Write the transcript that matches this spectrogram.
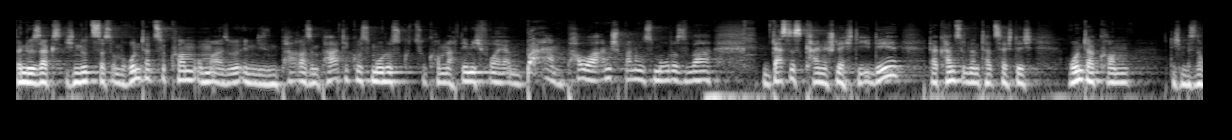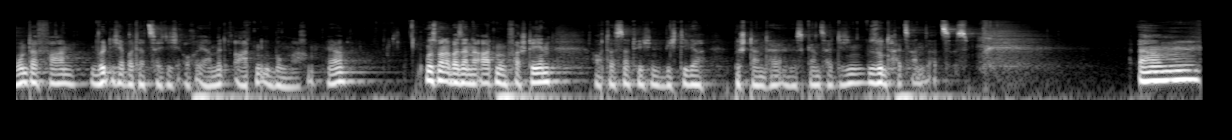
wenn du sagst, ich nutze das, um runterzukommen, um also in diesen Parasympathikus-Modus zu kommen, nachdem ich vorher im Bam, Power-Anspannungsmodus war, das ist keine schlechte Idee. Da kannst du dann tatsächlich runterkommen dich ein bisschen runterfahren, würde ich aber tatsächlich auch eher mit Atemübung machen. Ja? Muss man aber seine Atmung verstehen. Auch das ist natürlich ein wichtiger Bestandteil eines ganzheitlichen Gesundheitsansatzes. Ähm,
